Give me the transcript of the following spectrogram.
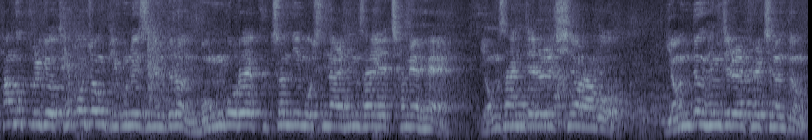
한국 불교 태고종 비구니 스님들은 몽골의 부처님 오신 날 행사에 참여해 영산제를 시연하고 연등 행진을 펼치는 등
